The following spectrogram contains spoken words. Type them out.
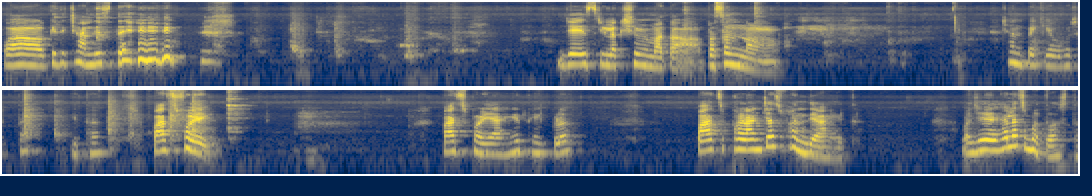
वा किती छान दिसते जय श्री लक्ष्मी माता प्रसन्न. छानपैकी बघू शकता इथं. पाच फळे. पाच फळे आहेत इकडं. पाच फळांच्याच फांद्या आहेत. म्हणजे ह्यालाच महत्त्व असतं.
